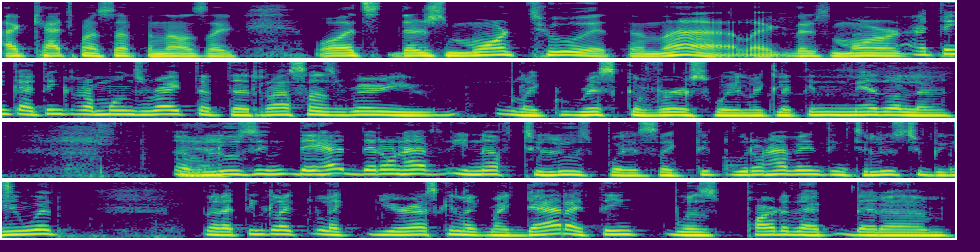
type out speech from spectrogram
I catch myself and I was like, well, it's there's more to it than that. Like, there's more. I think I think Ramon's right that the raza is very like risk averse way. Like, le tienen miedo la of Yeah. losing. They had they don't have enough to lose. Pues like we don't have anything to lose to begin with. But I think like like you're asking like my dad. I think was part of that that um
